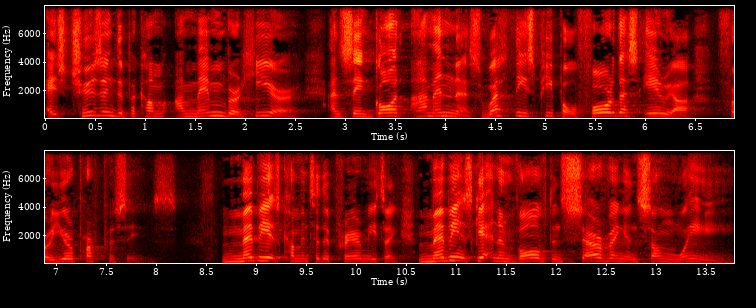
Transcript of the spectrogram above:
it's choosing to become a member here and saying, God, I'm in this with these people for this area for your purposes. Maybe it's coming to the prayer meeting. Maybe it's getting involved in serving in some way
